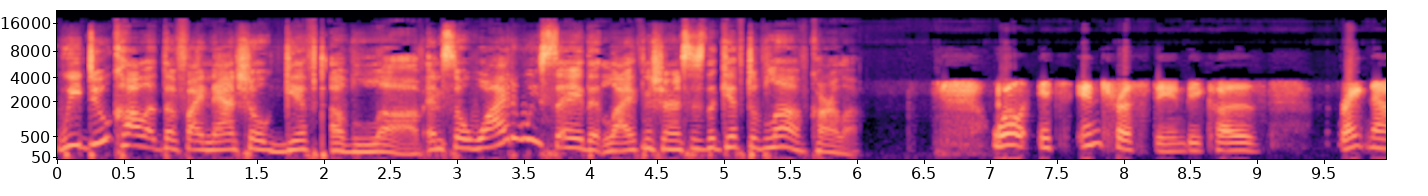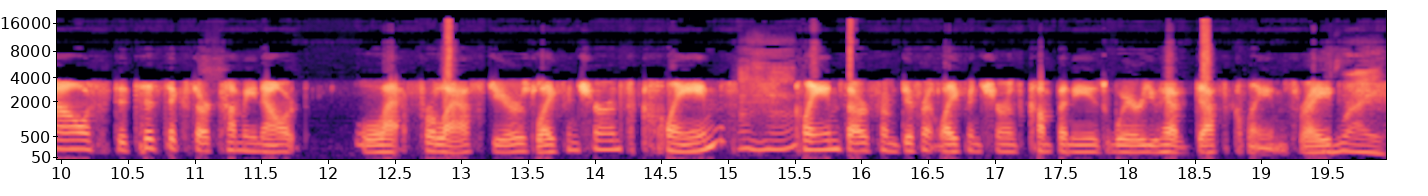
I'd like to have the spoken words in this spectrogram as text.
We do call it the financial gift of love. And so why do we say that life insurance is the gift of love, Carla? Well, it's interesting because right now statistics are coming out for last year's life insurance claims. Mm-hmm. Claims are from different life insurance companies where you have death claims, right? Right.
